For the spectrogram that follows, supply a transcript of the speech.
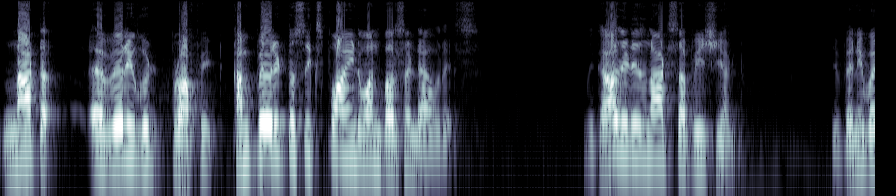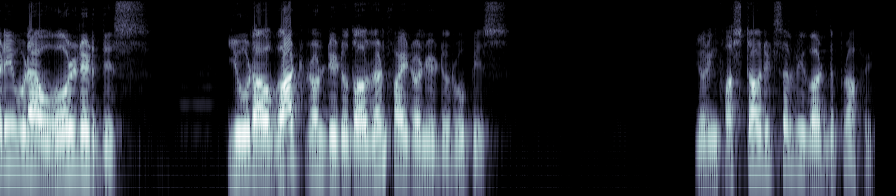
not a, a very good profit. compared to 6.1% average. Because it is not sufficient. If anybody would have holded this, you would have got 22,522 rupees. During first hour itself, we got the profit.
